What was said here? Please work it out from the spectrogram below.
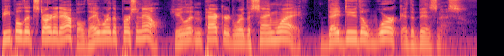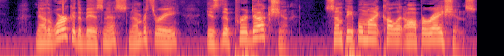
people that started Apple. They were the personnel. Hewlett and Packard were the same way. They do the work of the business. Now, the work of the business, number three, is the production. Some people might call it operations.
